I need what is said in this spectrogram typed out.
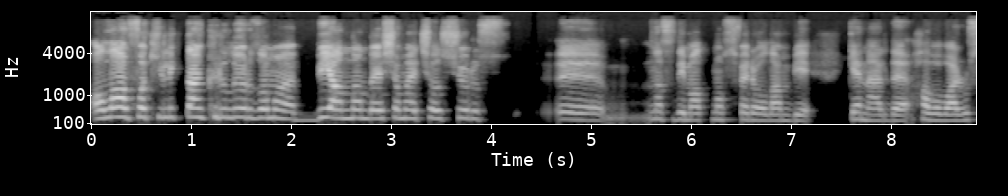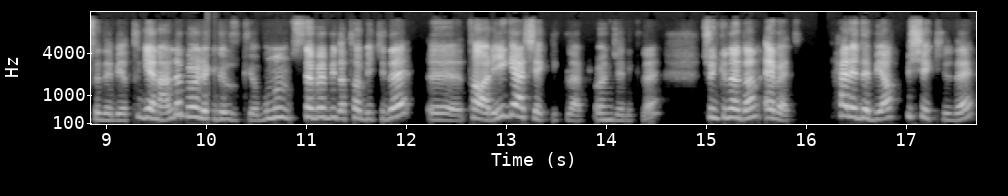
Allah'ın fakirlikten kırılıyoruz ama bir yandan da yaşamaya çalışıyoruz. Ee, nasıl diyeyim atmosferi olan bir genelde hava var Rus edebiyatı genelde böyle gözüküyor. Bunun sebebi de tabii ki de e, tarihi gerçeklikler öncelikle. Çünkü neden? Evet her edebiyat bir şekilde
